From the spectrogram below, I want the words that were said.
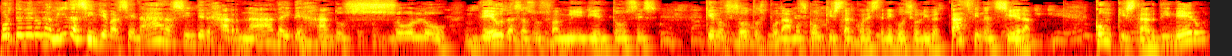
por tener una vida sin llevarse nada, sin dejar nada y dejando solo deudas a sus familias. Entonces, que nosotros podamos conquistar con este negocio libertad financiera, conquistar dinero,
